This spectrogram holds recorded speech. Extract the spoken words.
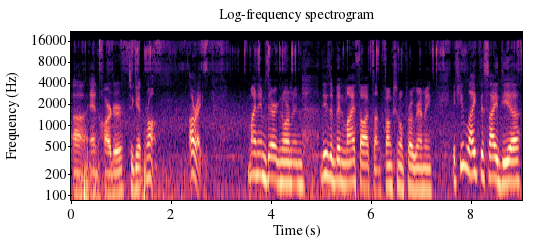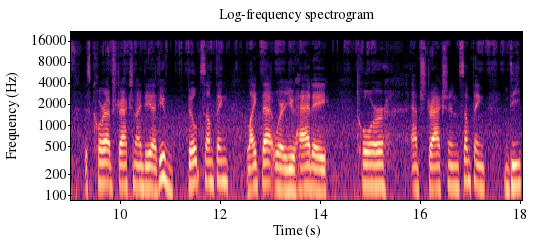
uh, and harder to get wrong. All right. My name is Eric Normand. These have been my thoughts on functional programming. If you like this idea, this core abstraction idea, if you've built something like that where you had a core abstraction, something deep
